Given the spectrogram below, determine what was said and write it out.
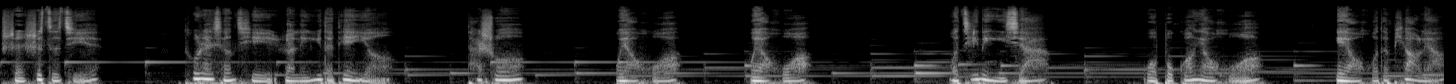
审视自己，突然想起阮玲玉的电影，她说：“我要活，我要活。”机灵一下，我不光要活，也要活得漂亮。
